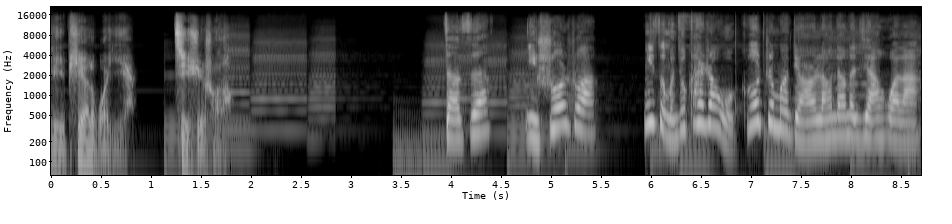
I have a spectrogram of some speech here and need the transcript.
丽瞥了我一眼，继续说道：“嫂子，你说说，你怎么就看上我哥这么吊儿郎当的家伙啦？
